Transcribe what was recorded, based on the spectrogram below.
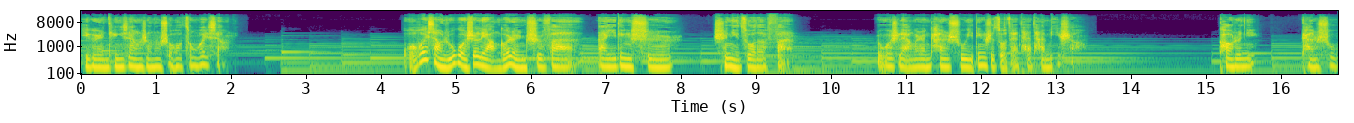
一个人听相声的时候，总会想你。我会想，如果是两个人吃饭，那一定是吃你做的饭；如果是两个人看书，一定是坐在榻榻米上，靠着你看书。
